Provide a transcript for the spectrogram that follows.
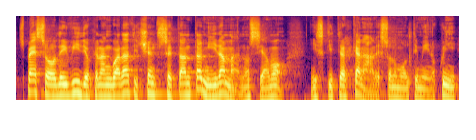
spesso ho dei video che ne hanno guardati 170.000, ma non siamo iscritti al canale, sono molti meno. Quindi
